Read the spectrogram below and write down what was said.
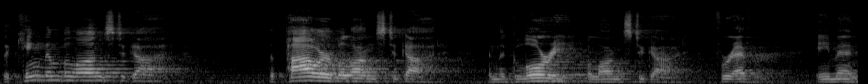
the kingdom belongs to God, the power belongs to God, and the glory belongs to God forever. Amen.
